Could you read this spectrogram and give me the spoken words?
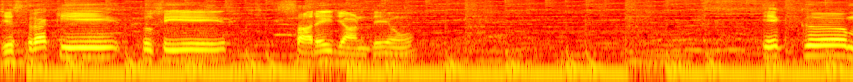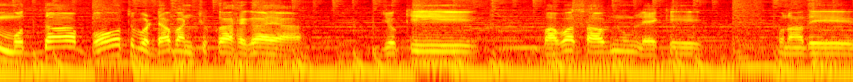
ਜਿਸ ਤਰ੍ਹਾਂ ਕਿ ਤੁਸੀਂ ਸਾਰੇ ਜਾਣਦੇ ਹੋ, ਇੱਕ ਮੁੱਦਾ ਬਹੁਤ ਵੱਡਾ ਬਣ ਚੁੱਕਾ ਹੈਗਾ ਆ, ਜੋ ਕਿ ਬਾਬਾ ਸਾਹਿਬ ਨੂੰ ਲੈ ਕੇ, ਉਹਨਾਂ ਦੇ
